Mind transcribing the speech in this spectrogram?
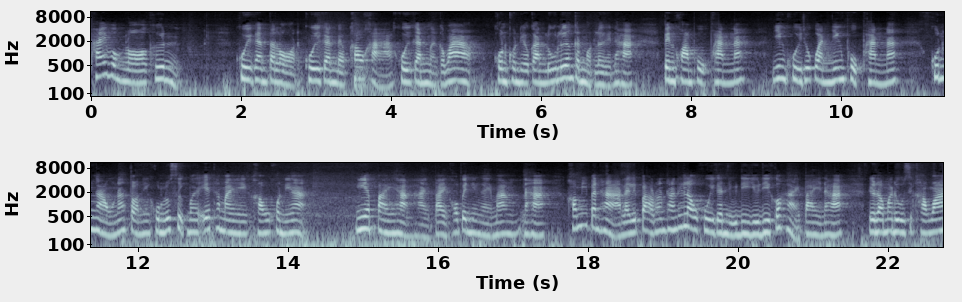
ไพ่วงล้อขึ้น คุยกันตลอด คุยกันแบบเข้าขา คุยกันเหมือนกับว่าคนคนเดียวกันรู้เรื่องกันหมดเลยนะคะ เป็นความผูกพันนะ ยิ่งคุยทุกวันยิ่งผูกพันนะ คุณเหงานะตอนนี้คุณรู้สึกว่าเอ๊ะทำไมเขาคนเนี้ยเงียบไปห่างหายไปเขาเป็นยังไงมั่งนะคะเขามีปัญหาอะไรหรือเปล่าทั้งๆที่เราคุยกันอยู่ดีอยู่ดีก็หายไปนะคะ เดี๋ยวเรามาดูสิคะว่า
